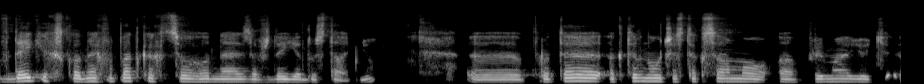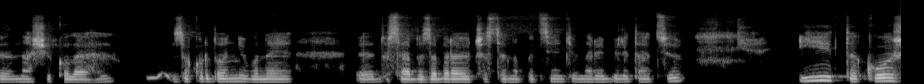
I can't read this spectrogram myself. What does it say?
в деяких складних випадках цього не завжди є достатньо. Проте активну участь так само приймають наші колеги закордонні. Вони Е, до себе забирають частину пацієнтів на реабілітацію. І також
